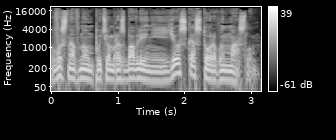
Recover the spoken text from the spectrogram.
в основном путем разбавления ее с касторовым маслом.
